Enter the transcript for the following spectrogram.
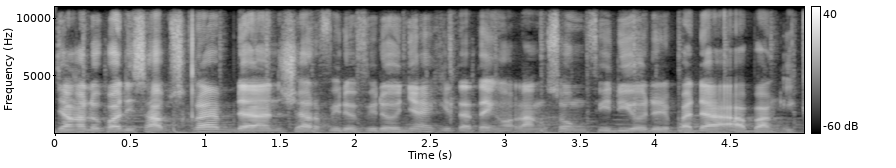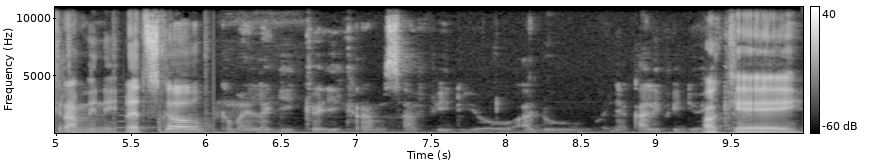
jangan lupa di-subscribe dan share video-videonya. Kita tengok langsung video daripada Abang Ikram ini. Let's go. Kembali lagi ke Ikram Sa Video. Aduh banyak kali video Oke. Okay.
